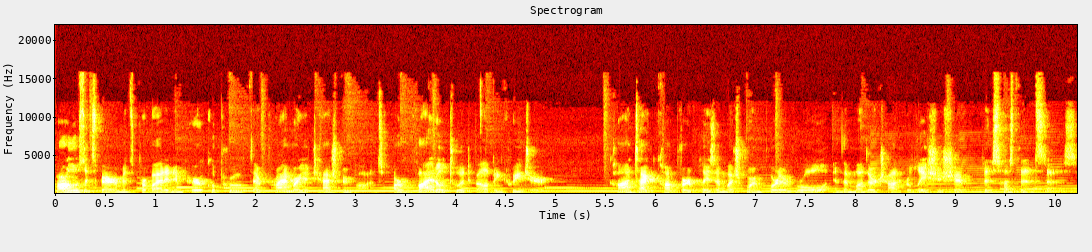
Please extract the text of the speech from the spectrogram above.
Harlow's experiments provided empirical proof that primary attachment bonds are vital to a developing creature Contact comfort plays a much more important role in the mother child relationship than sustenance does.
